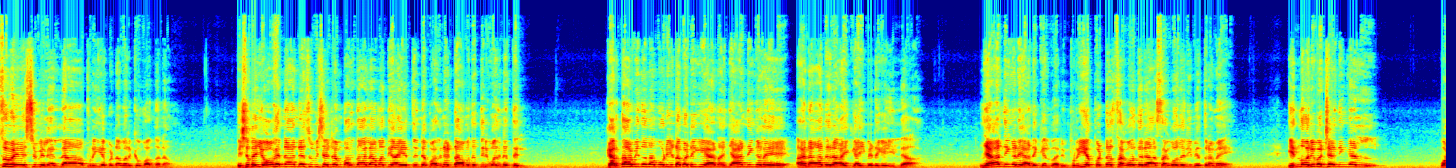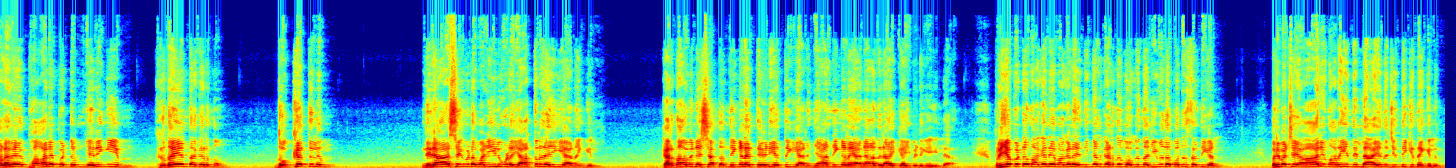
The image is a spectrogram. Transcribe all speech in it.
ക്രിസ്തുവേശുവിൽ എല്ലാ പ്രിയപ്പെട്ടവർക്കും വന്ദനം. വിശുദ്ധ യോഹന്നാന്റെ സുവിശേഷം പതിനാലാം അധ്യായത്തിന്റെ പതിനെട്ടാമത്തെ തിരുവചനത്തിൽ കർത്താവിന്ന് നമ്മോട് ഇടപെടുകയാണ് ഞാൻ നിങ്ങളെ അനാഥരായി കൈവിടുകയില്ല. ഞാൻ നിങ്ങളുടെ അടുക്കൽ വരും. പ്രിയപ്പെട്ട സഹോദര സഹോദരി മിത്രമേ ഇന്നൊരുപക്ഷെ നിങ്ങൾ വളരെ ഭാരപ്പെട്ടും ഞെരുങ്ങിയും ഹൃദയം തകർന്നും ദുഃഖത്തിലും നിരാശയുടെ വഴിയിലൂടെ യാത്ര ചെയ്യുകയാണെങ്കിൽ കർത്താവിന്റെ ശബ്ദം നിങ്ങളെ തേടി എത്തുകയാണ്. ഞാൻ നിങ്ങളെ അനാഥരായി കൈവിടുകയില്ല. പ്രിയപ്പെട്ട മകനെ മകളെ നിങ്ങൾ കടന്നു പോകുന്ന ജീവിത പ്രതിസന്ധികൾ ഒരുപക്ഷെ ആരും അറിയുന്നില്ല എന്ന് ചിന്തിക്കുന്നെങ്കിലും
